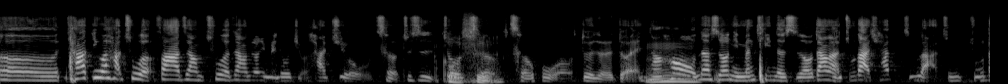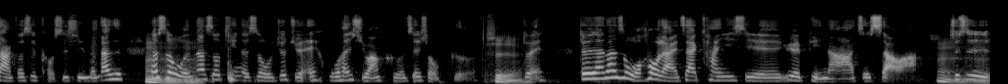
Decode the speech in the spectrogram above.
呃，他因为他出了发了这样出了这张专辑没多久，他就车就是就车车祸，对对对。然后那时候你们听的时候，当然主打曲他主打主主打歌是口是心非，但是那时候我那时候听的时候，我就觉得哎，我很喜欢《和》这首歌，是对。对，但是我后来在看一些乐评啊、介绍啊，嗯、就是、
